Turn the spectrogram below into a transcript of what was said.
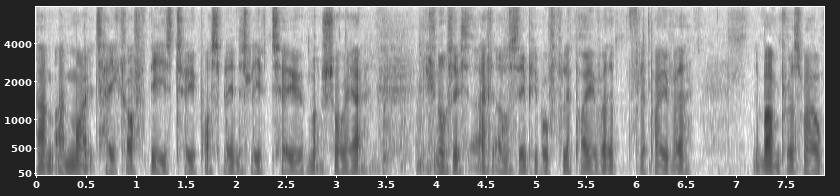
Um, I might take off these two, possibly, and just leave two. I'm not sure yet. You can also, I've also seen people flip over the flip over the bumper as well.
